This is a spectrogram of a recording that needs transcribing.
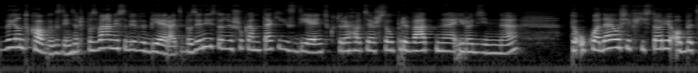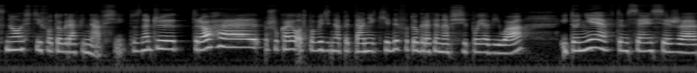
wyjątkowych zdjęć, znaczy pozwalam je sobie wybierać, bo z jednej strony szukam takich zdjęć, które chociaż są prywatne i rodzinne, to układają się w historię obecności fotografii na wsi. To znaczy, trochę szukają odpowiedzi na pytanie, kiedy fotografia na wsi się pojawiła, i to nie w tym sensie, że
